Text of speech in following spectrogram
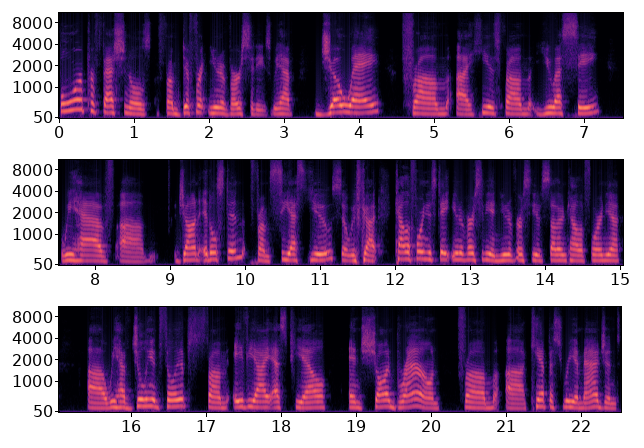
four professionals from different universities. We have Joe Way from, uh, he is from USC. We have um, John Iddleston from CSU. So we've got California State University and University of Southern California. Uh, we have Julian Phillips from AVI SPL and Sean Brown from uh, Campus Reimagined.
